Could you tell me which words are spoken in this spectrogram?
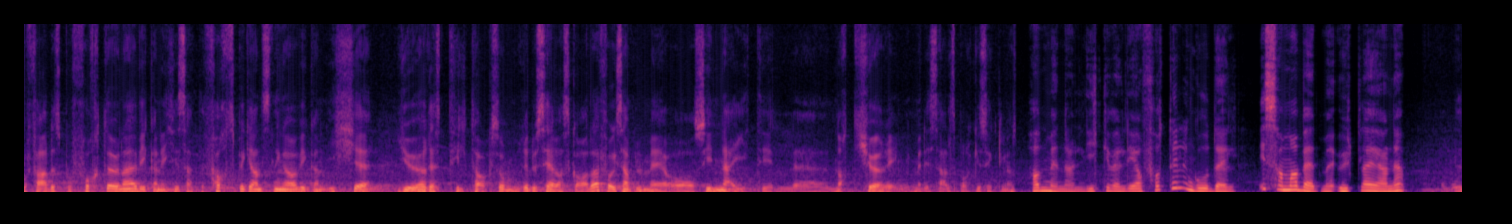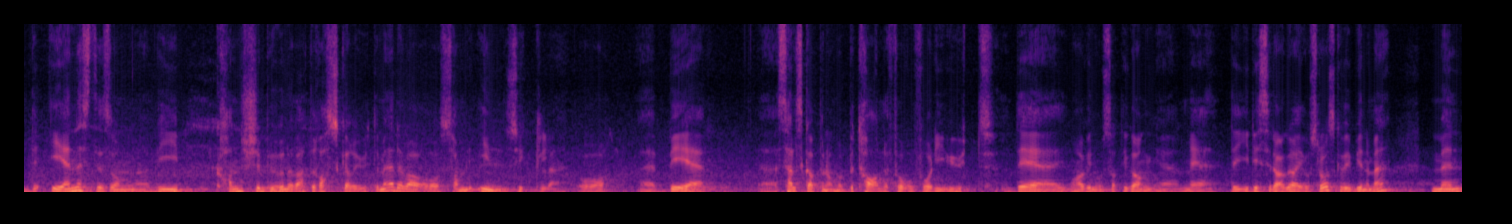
å ferdes på fortauene. Vi kan ikke sette fartsbegrensninger. Vi kan ikke gjøre tiltak som reduserer skade, f.eks. med å si nei til eh, nattkjøring med disse elsparkesyklene. Han mener likevel de har fått til en god del, i samarbeid med utleierne. Det eneste som vi kanskje burde vært raskere ute med, det var å samle inn syklene og eh, be selskapene om å betale for å få de ut. Det har vi nå satt i gang eh, med i disse dager i Oslo, skal vi begynne med. Men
